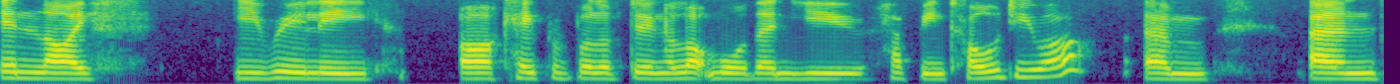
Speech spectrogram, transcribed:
in life you really are capable of doing a lot more than you have been told you are. Um, and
